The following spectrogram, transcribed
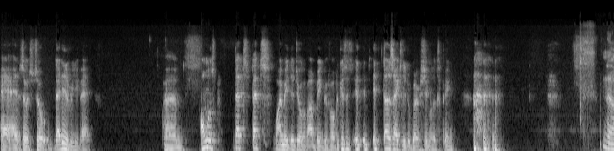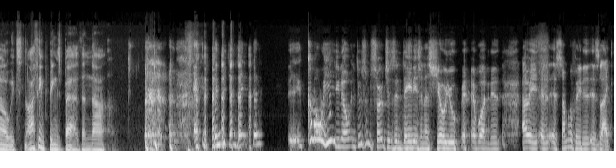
Uh, so so that is really bad. Um, almost that's that's why I made the joke about Bing before because it it, it does actually look very similar to Bing. No, it's not. I think Bing's better than that. then, then, then, come over here, you know, and do some searches in Danish, and I'll show you what it is. I mean, some of it is like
